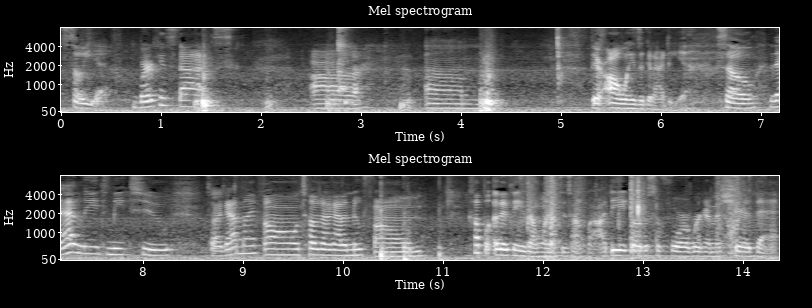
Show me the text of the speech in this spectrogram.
So yeah, Birkenstocks are um, they're always a good idea. So that leads me to so I got my phone, told you I got a new phone. Couple other things I wanted to talk about. I did go to Sephora, we're gonna share that.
